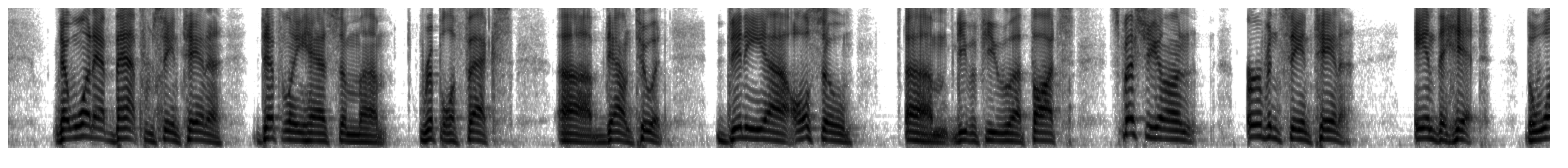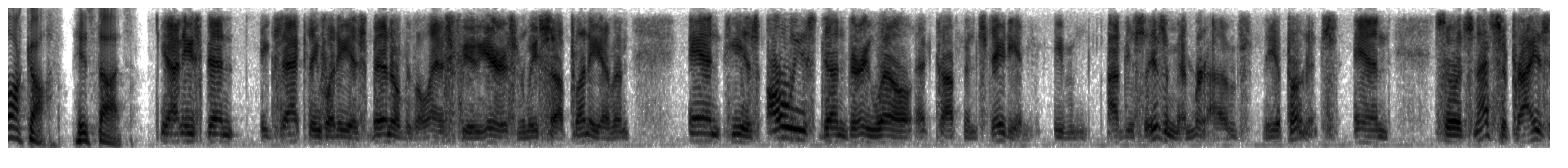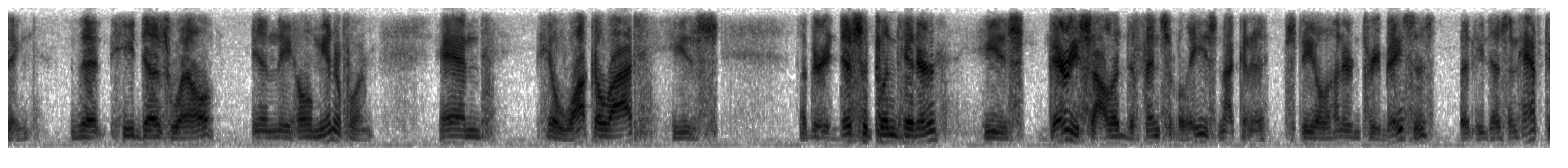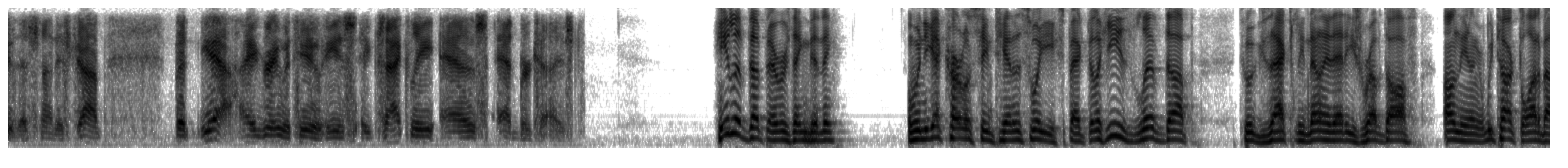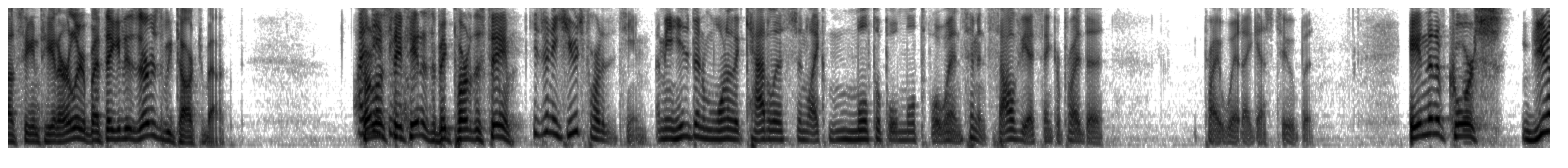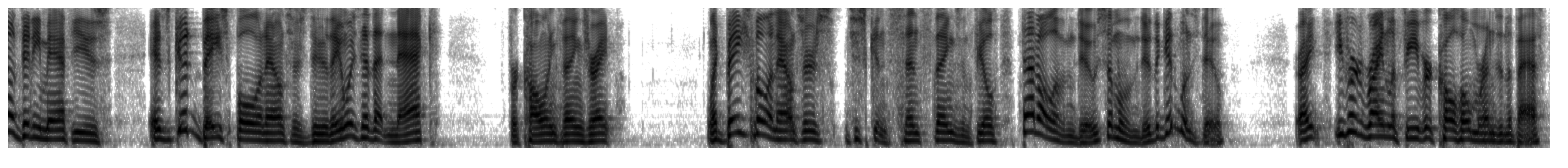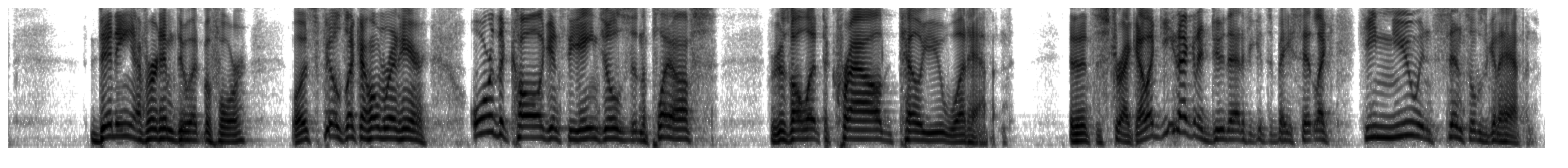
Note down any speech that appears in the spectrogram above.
that one at bat from Santana definitely has some um, ripple effects uh, down to it. Denny uh, also um, gave a few uh, thoughts, especially on Ervin Santana and the hit, the walk off. His thoughts. Yeah, and he's been exactly what he has been over the last few years, and we saw plenty of him. And he has always done very well at Kauffman Stadium, even obviously as a member of the opponents. And so it's not surprising that he does well in the home uniform. And he'll walk a lot. He's a very disciplined hitter. He's very solid defensively. He's not going to steal 103 bases, but he doesn't have to. That's not his job. But yeah, I agree with you. He's exactly as advertised. He lived up to everything, didn't he? When you got Carlos Santana, this is what you expected. Like he's lived up to exactly. Not only that, he's rubbed off on the younger. We talked a lot about Santana earlier, but I think he deserves to be talked about. I Carlos Santana is a big part of this team. He's been a huge part of the team. I mean, he's been one of the catalysts in like multiple, multiple wins. Him and Salvy, I think, are probably the probably Witt, I guess, too. But And then, of course, you know Denny Matthews? As good baseball announcers do, they always have that knack for calling things right. Like baseball announcers just can sense things and feel. Not all of them do. Some of them do. The good ones do, right? You've heard Ryan Lefebvre call home runs in the past. Denny, I've heard him do it before. Well, this feels like a home run here. Or the call against the Angels in the playoffs, because I'll let the crowd tell you what happened and it's a strikeout. Like you're not going to do that if he gets a base hit. Like he knew and sensed what was going to happen.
